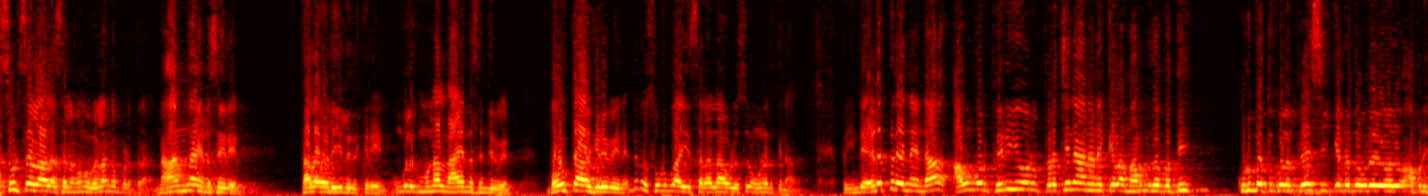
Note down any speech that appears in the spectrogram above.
ரசூல் சல்லா அலுவலம் அவங்க விளங்கப்படுத்துறாங்க. நான் தான் என்ன செய்கிறேன் தலைவலியில் இருக்கிறேன். உங்களுக்கு முன்னால் நான் என்ன செஞ்சிருவேன்? மௌத்தாகிறேன் என்று ரசூலுல்லாஹி ஸல்லல்லாஹு அலுவலம் உணர்த்தினாங்க. இப்போ இந்த இடத்துல என்னன்னா அவங்க ஒரு பெரிய ஒரு பிரச்சனையா நினைக்கலாம் மரணத்தை பத்தி. குடும்பத்துக்குள்ள பேசிக்கிறது ஒரு அப்படி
